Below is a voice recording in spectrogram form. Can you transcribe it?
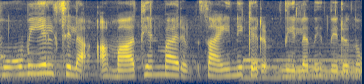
ഭൂമിയിൽ ചില അമാധ്യന്മാരും സൈനികരും നിലനിന്നിരുന്നു.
